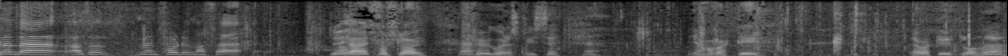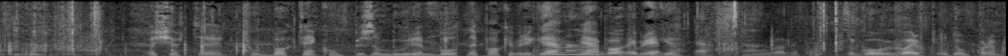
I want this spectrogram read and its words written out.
men, det, altså, men får du masse Du, jeg har et forslag før vi går og spiser. Ja. Jeg har vært i Jeg har vært i utlandet. og kjøpte tobakk til en kompis som bor i en båt nede på Aker Brygge. Ja, vi er på Aker. Brygge. Ja, han går vi til. Så går vi bare og dumper den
